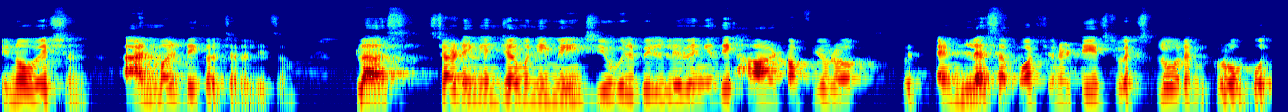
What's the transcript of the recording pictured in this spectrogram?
innovation, and multiculturalism. Plus, studying in Germany means you will be living in the heart of Europe with endless opportunities to explore and grow both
